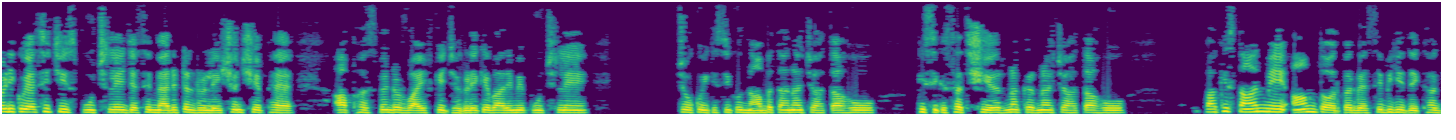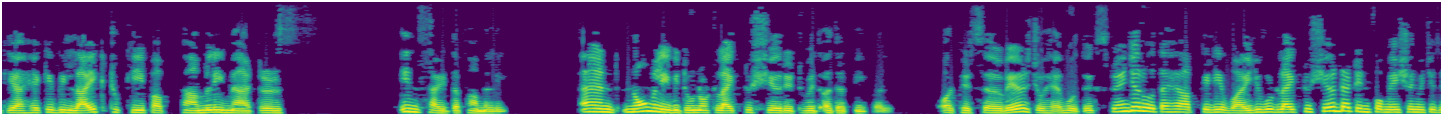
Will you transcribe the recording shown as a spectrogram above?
بڑی کوئی ایسی چیز پوچھ لیں جیسے میرٹل ریلیشن شپ ہے آپ ہسبینڈ اور وائف کے جھگڑے کے بارے میں پوچھ لیں جو کوئی کسی کو نہ بتانا چاہتا ہو کسی کے ساتھ شیئر نہ کرنا چاہتا ہو پاکستان میں عام طور پر ویسے بھی یہ دیکھا گیا ہے کہ we like to keep up family matters inside the family and normally we do not like to share it with other people اور پھر سرویئر جو ہے وہ تو ایک اسٹرینجر ہوتا ہے آپ کے لیے why you would like to share that information which is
